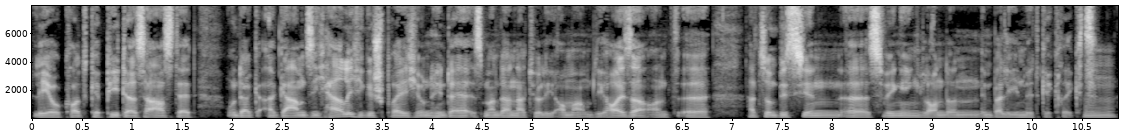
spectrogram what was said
Leo Kottke, Peter Sarstedt. Und da ergaben sich herrliche Gespräche und hinterher ist man dann natürlich auch mal um die Häuser und äh, hat so ein bisschen äh, Swinging London in Berlin mitgekriegt. Mhm.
